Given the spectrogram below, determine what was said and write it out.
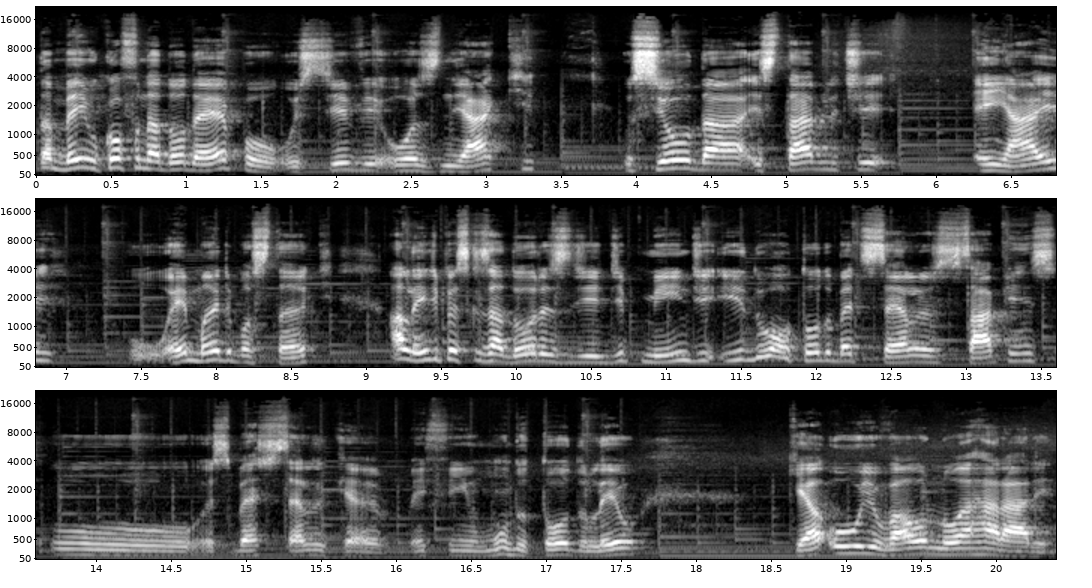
Também o cofundador da Apple, o Steve Wozniak, o CEO da Stability AI, o Emand Bostak, além de pesquisadoras de DeepMind e do autor do best-seller Sapiens, o, esse best-seller que, é, enfim, o mundo todo leu, que é o Yuval Noah Harari.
